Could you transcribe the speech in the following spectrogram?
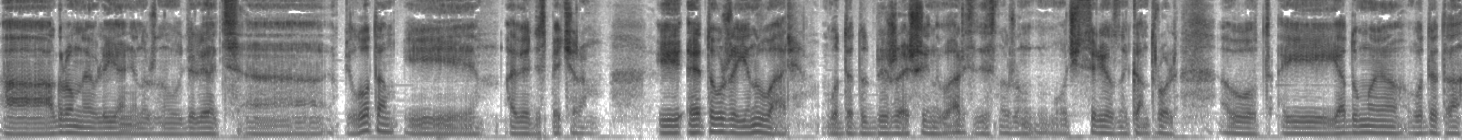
А огромное влияние нужно уделять э, пилотам и авиадиспетчерам. И это уже январь. Вот этот ближайший январь, здесь нужен очень серьезный контроль. Вот. И я думаю, вот эта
